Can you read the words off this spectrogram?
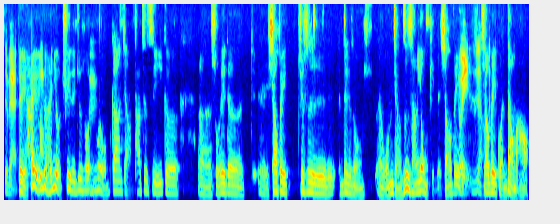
对不对？对，还有一个很有趣的，就是说，因为我们刚刚讲，它这是一个呃所谓的呃消费，就是那种呃我们讲日常用品的消费，对，消费管道嘛，哈。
